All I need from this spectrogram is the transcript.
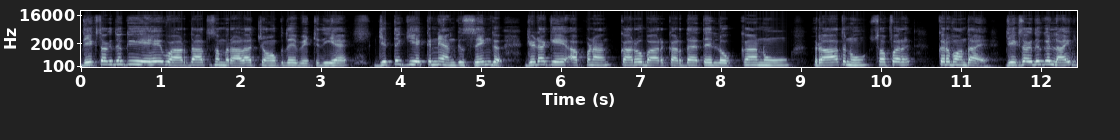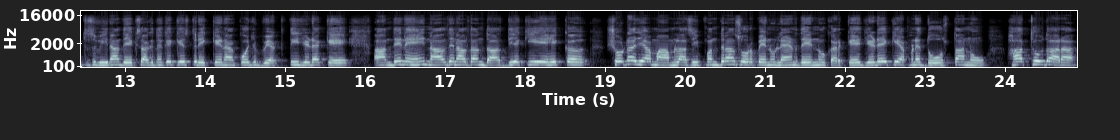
ਦੇਖ ਸਕਦੇ ਹੋ ਕਿ ਇਹ ਵਾਰਦਾਤ ਸਮਰਾਲਾ ਚੌਂਕ ਦੇ ਵਿੱਚ ਦੀ ਹੈ, ਜਿੱਥੇ ਕਿ ਇੱਕ ਨਿਹੰਗ ਸਿੰਘ ਜਿਹੜਾ ਕਿ ਆਪਣਾ ਕਾਰੋਬਾਰ ਕਰਦਾ ਹੈ ਤੇ ਲੋਕਾਂ ਨੂੰ ਰਾਤ ਨੂੰ ਸਫ਼ਰ ਕਰਵਾਉਂਦਾ ਹੈ। ਦੇਖ ਸਕਦੇ ਹੋ ਕਿ ਲਾਈਵ ਤਸਵੀਰਾਂ ਦੇਖ ਸਕਦੇ ਹੋ ਕਿ ਕਿਸ ਤਰੀਕੇ ਨਾਲ ਕੁਝ ਵਿਅਕਤੀ ਜਿਹੜਾ ਕਿ ਆਂਦੇ ਨੇ, ਨਾਲ ਦੇ ਨਾਲ ਤੁਹਾਨੂੰ ਦੱਸ ਦਈਏ ਕਿ ਇਹ ਇੱਕ ਛੋਟਾ ਜਿਹਾ ਮਾਮਲਾ ਸੀ। 1500 ਰੁਪਏ ਨੂੰ ਲੈਣ ਦੇਣ ਨੂੰ ਕਰਕੇ ਜਿਹੜੇ ਕਿ ਆਪਣੇ ਦੋਸਤਾਂ ਨੂੰ ਹੱਥ ਉਧਾਰਾ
